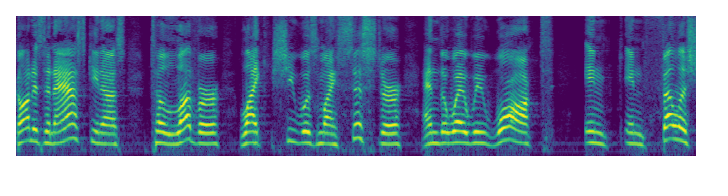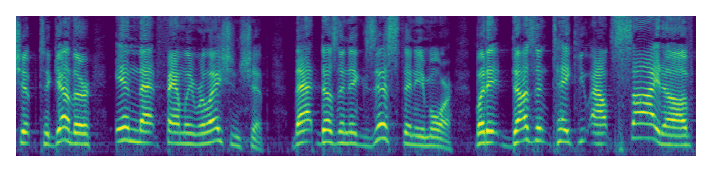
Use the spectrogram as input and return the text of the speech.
God isn't asking us to love her like she was my sister and the way we walked in, in fellowship together in that family relationship. That doesn't exist anymore. But it doesn't take you outside of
